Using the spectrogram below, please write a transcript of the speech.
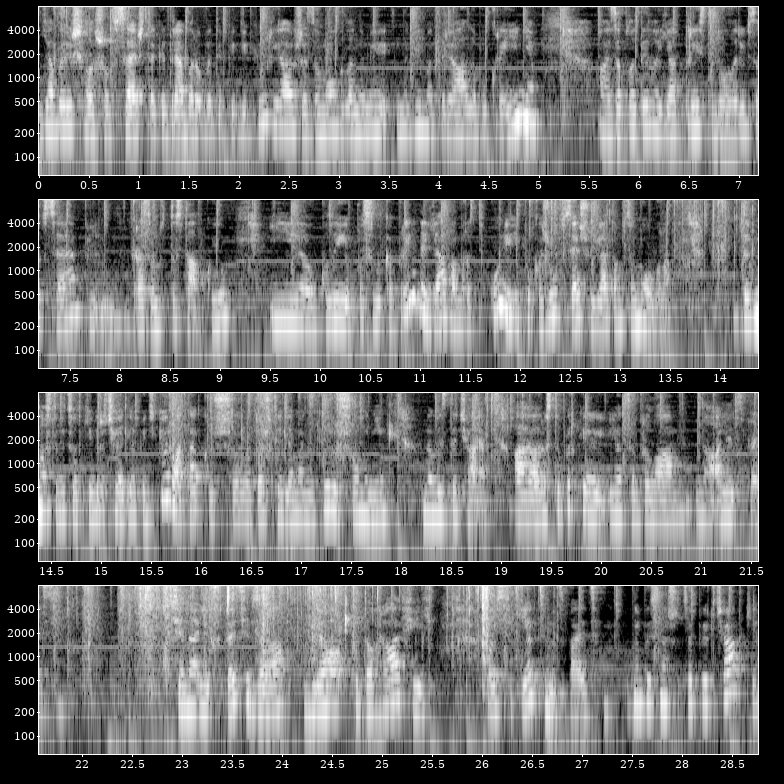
Я вирішила, що все ж таки треба робити педикюр. Я вже замовила нові, нові матеріали в Україні. А, Заплатила я 300 доларів за все разом з доставкою. І коли посилка прийде, я вам розпакую і покажу все, що я там замовила. 90% речей для педикюру, а також е, трошки для манікюру, що мені не вистачає. А розтопирки я це брала на Аліекспресі. Ще на Аліекспресі взяла для фотографій. Ось такі, як це називається. Написано, що це перчатки.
